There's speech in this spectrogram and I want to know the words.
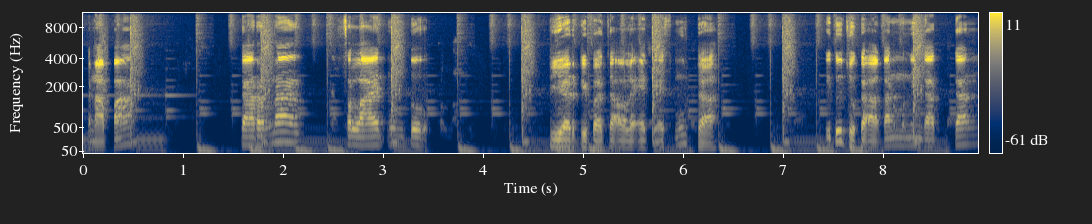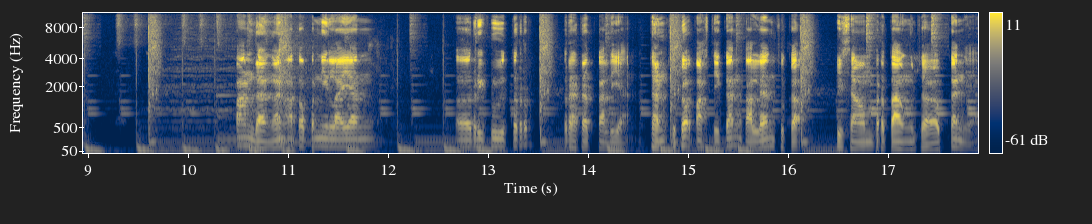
Kenapa? Karena selain untuk biar dibaca oleh ETS mudah itu juga akan meningkatkan pandangan atau penilaian eh, recruiter terhadap kalian. Dan juga pastikan kalian juga bisa mempertanggungjawabkan ya.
